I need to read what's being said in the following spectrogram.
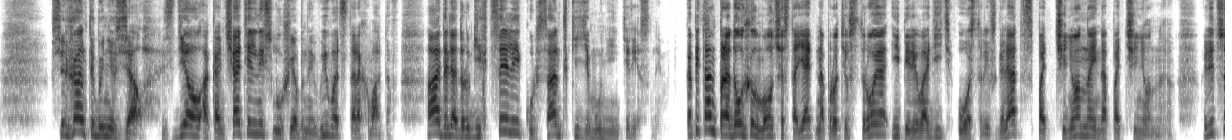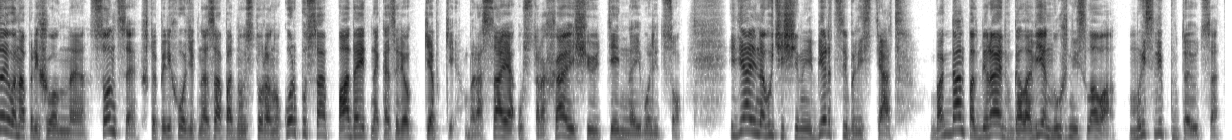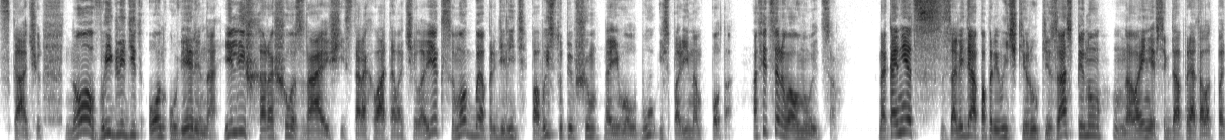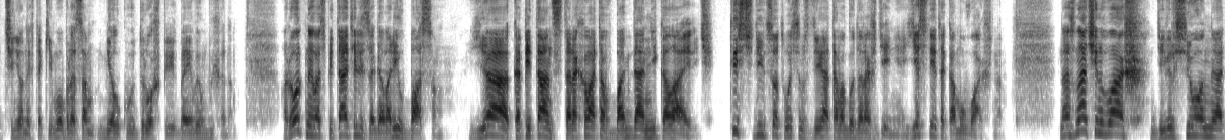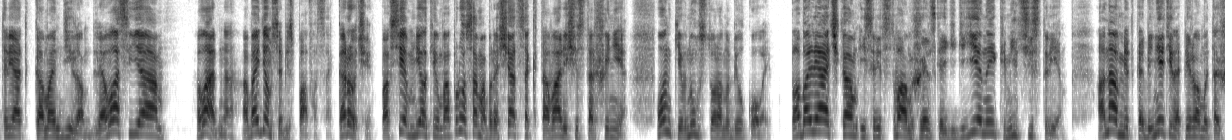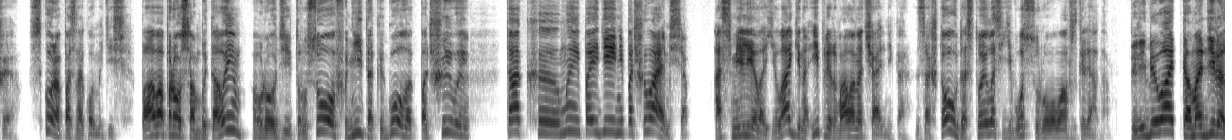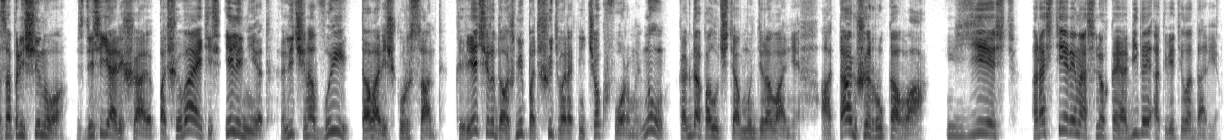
В сержанты бы не взял, сделал окончательный служебный вывод Старохватов, а для других целей курсантки ему не интересны. Капитан продолжил молча стоять напротив строя и переводить острый взгляд с подчиненной на подчиненную. Лицо его напряженное. Солнце, что переходит на западную сторону корпуса, падает на козырек кепки, бросая устрашающую тень на его лицо. Идеально вычищенные берцы блестят. Богдан подбирает в голове нужные слова. Мысли путаются, скачут. Но выглядит он уверенно, и лишь хорошо знающий Старохватова человек смог бы определить по выступившим на его лбу испаринам пота. Офицер волнуется. Наконец, заведя по привычке руки за спину, на войне всегда прятал от подчиненных таким образом мелкую дрожь перед боевым выходом, ротный воспитатель заговорил басом. «Я капитан Старохватов Богдан Николаевич. 1989 года рождения, если это кому важно. Назначен ваш диверсионный отряд командиром. Для вас я Ладно, обойдемся без пафоса. Короче, по всем мелким вопросам обращаться к товарищу старшине. Он кивнул в сторону Белковой. По болячкам и средствам женской гигиены к медсестре. Она в медкабинете на первом этаже. Скоро познакомитесь. По вопросам бытовым, вроде трусов, ниток, иголок, подшивы. Так э, мы, по идее, не подшиваемся. Осмелела Елагина и прервала начальника, за что удостоилась его сурового взгляда. Перебивать командира запрещено. Здесь я решаю, подшиваетесь или нет. Лично вы, товарищ курсант, к вечеру должны подшить воротничок формы. Ну, когда получите обмундирование, а также рукава. Есть. Растерянно с легкой обидой ответила Дарья.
